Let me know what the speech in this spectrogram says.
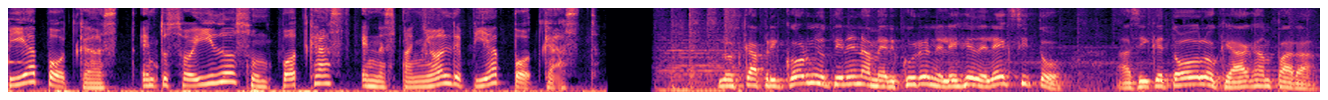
Pia Podcast, en tus oídos un podcast en español de Pia Podcast. Los Capricornio tienen a Mercurio en el eje del éxito, así que todo lo que hagan para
